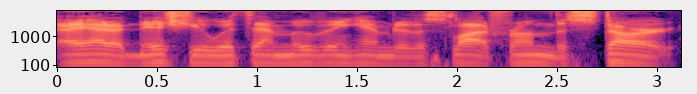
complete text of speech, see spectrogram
I had an issue with them moving him to the slot from the start.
